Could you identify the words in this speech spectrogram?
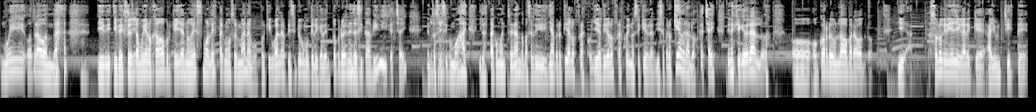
muy otra onda. Y, y Dexter Sí. está muy enojado porque ella no es molesta como su hermana, po, porque igual al principio como que le calentó, pero él necesita a Didi, ¿cachai? Entonces Ujú. dice como, ay, y la está como entrenando para hacer Didi, ya, pero tira los frascos, y ella tira los frascos y no se quiebran. Dice, pero quiebralos, ¿cachai? Tienes que quebrarlos. O, o corre de un lado para otro. Y solo quería llegar a que hay un chiste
